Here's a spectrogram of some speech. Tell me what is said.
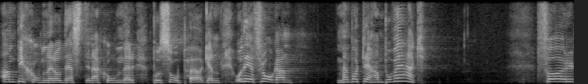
ambitioner och destinationer på sophögen. Och det är frågan, men vart är han på väg? För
